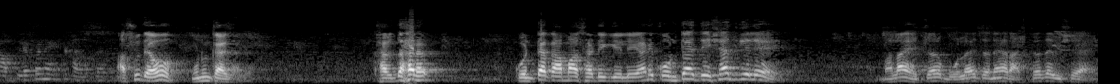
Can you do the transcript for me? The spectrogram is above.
आपले पण एक खासदार. असू द्या हो म्हणून काय झालं? खासदार कोणत्या कामासाठी गेले आणि कोणत्या देशात गेले? मला ह्याच्यावर बोलायचं नाही राष्ट्राचा विषय आहे.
